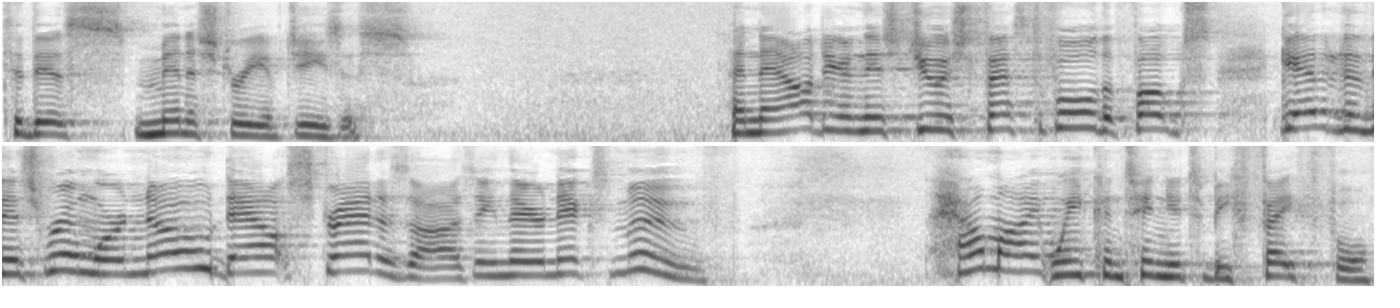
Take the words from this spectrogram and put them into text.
to this ministry of Jesus. And now, during this Jewish festival, the folks gathered in this room were no doubt strategizing their next move. How might we continue to be faithful,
